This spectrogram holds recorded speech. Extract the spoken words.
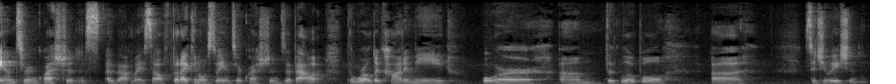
answering questions about myself, but I can also answer questions about the world economy or um, the global uh, situation.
